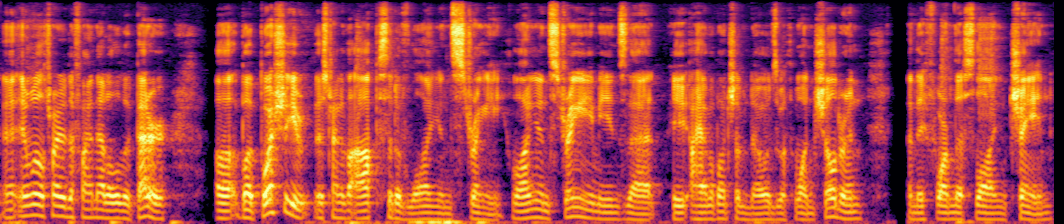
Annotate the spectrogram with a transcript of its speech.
And, we'll try to define that a little bit better. Uh, but bushy is kind of the opposite of long and stringy. Long and stringy means that I have a bunch of nodes with one children and they form this long chain.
